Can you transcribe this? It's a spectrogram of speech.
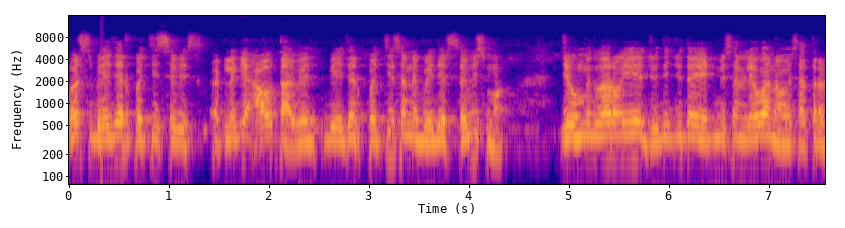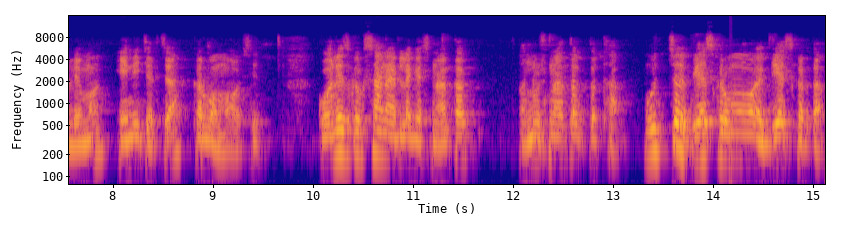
વર્ષ બે હજાર પચીસ છવ્વીસ. એટલે કે આવતા બે હજાર પચીસ અને બે હજાર છવ્વીસમાં જે ઉમેદવારોએ જુદી જુદા એડમિશન લેવાના હોય છાત્રાલયમાં, એની ચર્ચા કરવામાં આવશે. કોલેજ કક્ષાના એટલે કે સ્નાતક, અનુસ્નાતક તથા ઉચ્ચ અભ્યાસક્રમોમાં અભ્યાસ કરતા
